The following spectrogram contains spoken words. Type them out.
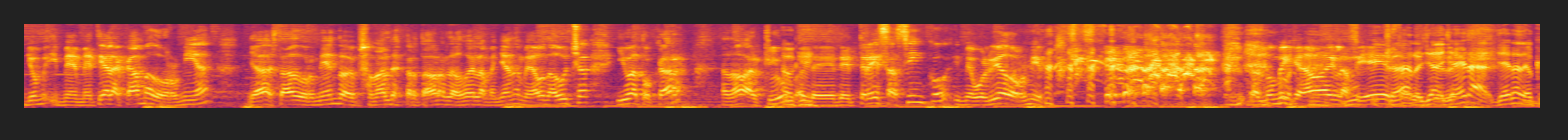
yo me- me metí a la cama, dormía, ya estaba durmiendo, sonaba el despertador a las 2 de la mañana, me daba una ducha, iba a tocar ¿no? al club de, de 3 a 5 y me volví a dormir. No me quedaba en la fiesta. Claro, ¿me ya, ya, era, ya era de, ok,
